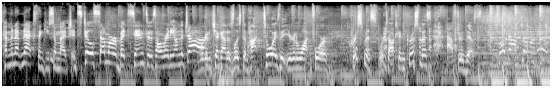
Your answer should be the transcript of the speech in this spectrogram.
Coming up next, thank you so much. It's still summer, but Santa's already on the job. We're going to check out his list of hot toys that you're going to want for Christmas. We're talking Christmas after this. Slow down, Summer.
